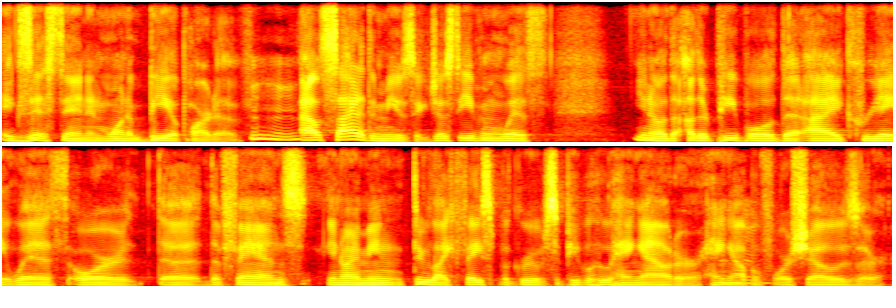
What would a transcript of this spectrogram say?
exist in and want to be a part of mm-hmm. outside of the music just even with you know the other people that I create with or the the fans you know what I mean? Through like Facebook groups the people who hang out or hang out mm-hmm. before shows or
